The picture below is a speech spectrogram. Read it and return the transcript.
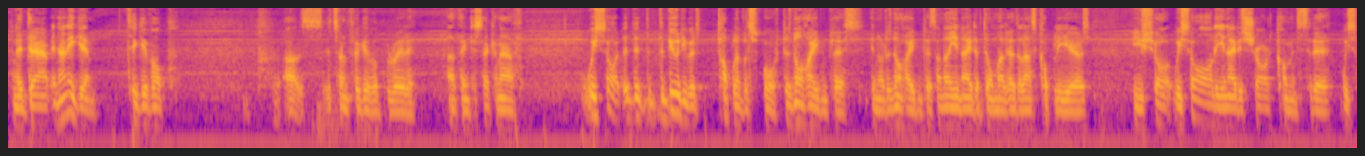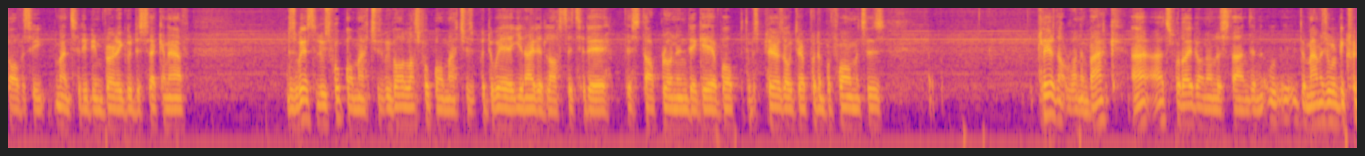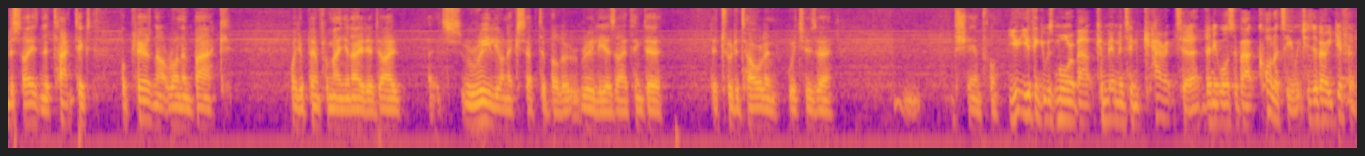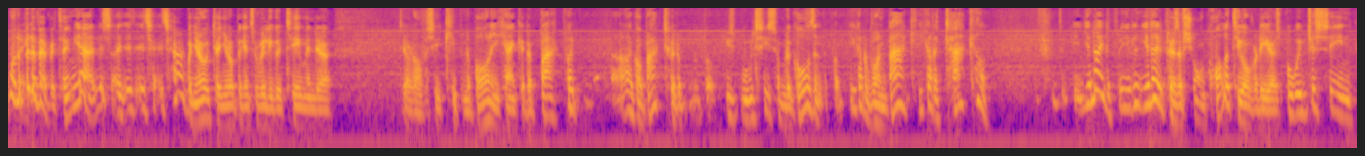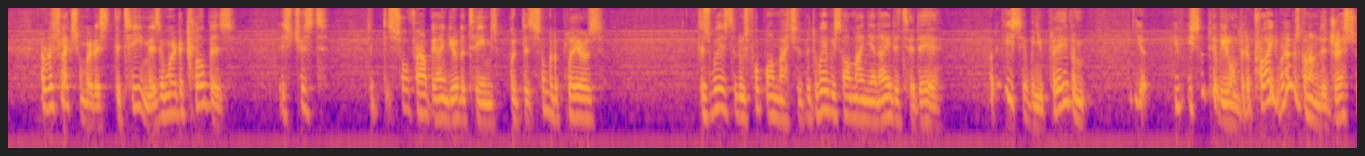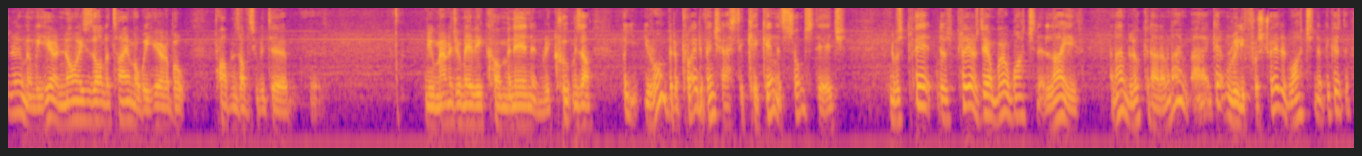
in a derby, in any game, to give up, uh, it's, it's, unforgivable, really. I think the second half, we saw it, the, the, the, beauty with top level sport. There's no hiding place. You know, there's no hiding place. I know United have done well here the last couple of years. You saw, we saw all the United shortcomings today. We saw obviously Man City being very good the second half. There's ways to lose football matches. We've all lost football matches, but the way United lost it today, they stopped running, they gave up. There was players out there putting performances players not running back. Uh, that's what I don't understand. And the manager will be criticising the tactics, but players not running back while you're playing for Man United, I, it's really unacceptable. It really is. I think they they threw the towel in, which is a. Shameful. You, you think it was more about commitment and character than it was about quality, which is a very different well, thing. a bit of everything, yeah. It's, it's, it's hard when you're out there and you're up against a really good team and they're, they're obviously keeping the ball and you can't get it back. But I go back to it. We'll see some of the goals, and you got to run back. You got to tackle. United United players have shown quality over the years, but we've just seen a reflection where this, the team is and where the club is. It's just so far behind the other teams. But some of the players, there's ways to lose football matches. But the way we saw Man United today, what did you say when you play them? You, you, you still play with your own bit of pride. Whatever's going on in the dressing room, and we hear noises all the time, or we hear about problems, obviously, with the uh, new manager maybe coming in and recruitment. But your own bit of pride eventually has to kick in at some stage. And there was play, there was players there, and we're watching it live, and I'm looking at them, and I'm, I'm getting really frustrated watching it because. The,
